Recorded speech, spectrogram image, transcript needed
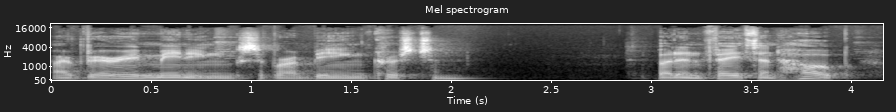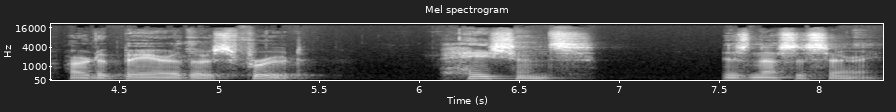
are very meanings of our being Christian. But in faith and hope are to bear those fruit. Patience is necessary.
